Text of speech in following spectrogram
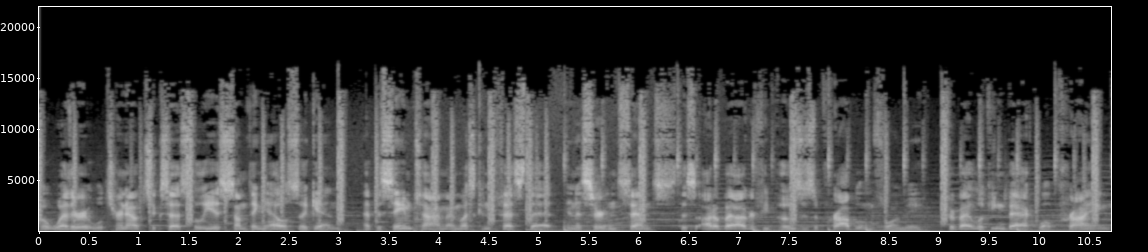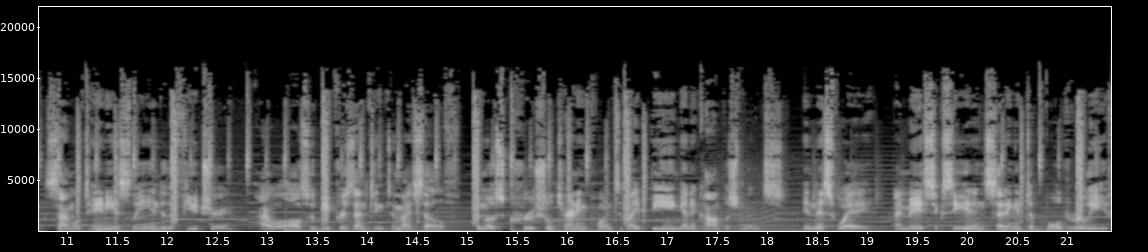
but whether it will turn out successfully is something else again. At the same time, I must confess that, in a certain sense, this autobiography poses a problem for me, for by looking back while prying simultaneously into the future, I will also be presenting to myself the most crucial turning points of my being and accomplishments. In this way, I may succeed in setting into bold relief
